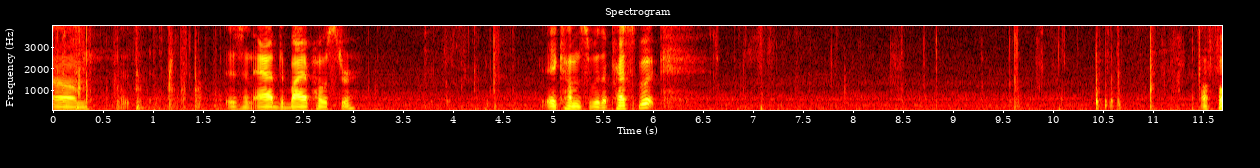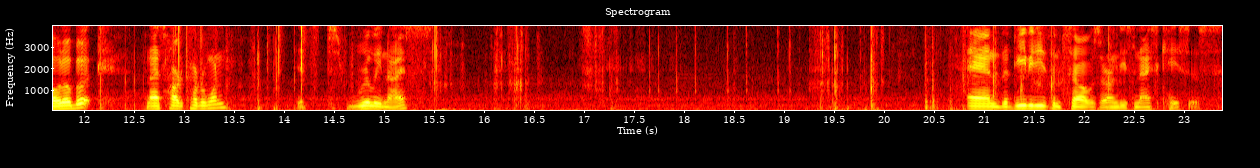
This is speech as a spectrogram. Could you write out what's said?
Um, is an ad to buy a poster. It comes with a press book. A photo book. Nice hardcover one. It's just really nice. And the DVDs themselves are in these nice cases.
